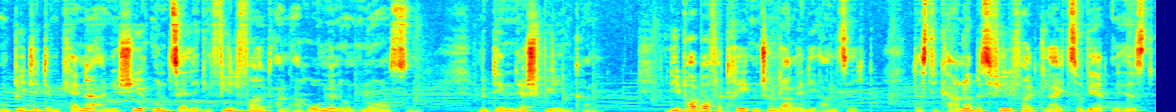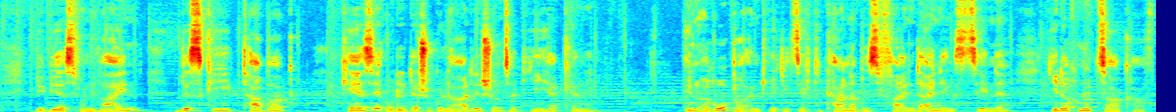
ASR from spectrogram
und bietet dem Kenner eine schier unzählige Vielfalt an Aromen und Nuancen, mit denen er spielen kann. Liebhaber vertreten schon lange die Ansicht, dass die Cannabisvielfalt gleichzuwerten ist, wie wir es von Wein, Whisky, Tabak, Käse oder der Schokolade schon seit jeher kennen. In Europa entwickelt sich die Cannabis-Fine-Dining-Szene jedoch nur zaghaft,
